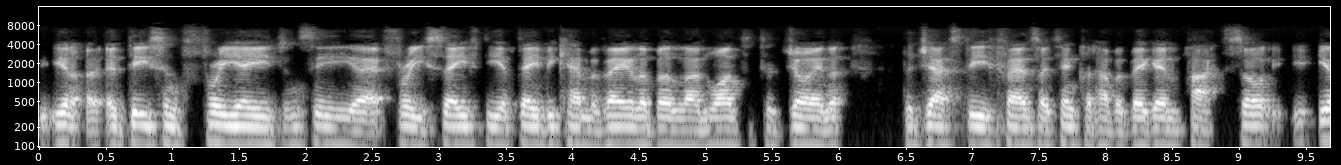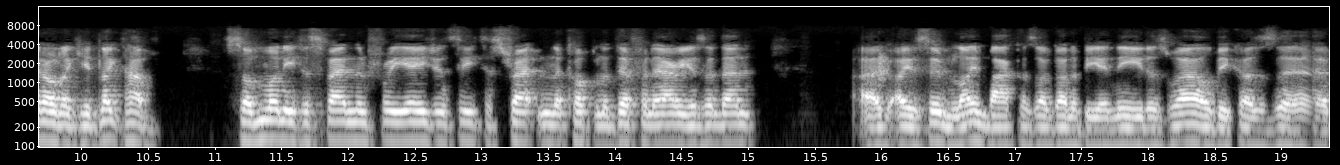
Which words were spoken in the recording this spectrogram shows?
you know a decent free agency, uh, free safety if they became available and wanted to join the Jets defense, I think could have a big impact. So you know, like you'd like to have some money to spend in free agency to strengthen a couple of different areas, and then I, I assume linebackers are going to be a need as well because uh,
